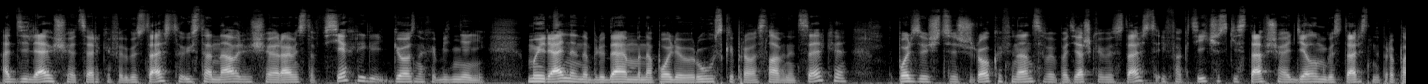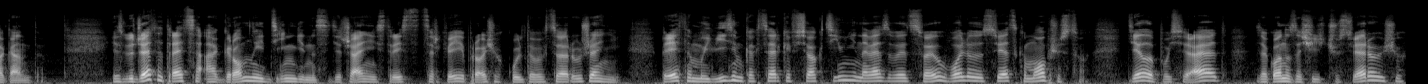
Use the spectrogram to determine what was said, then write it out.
отделяющая церковь от государства и устанавливающая равенство всех религиозных объединений, мы реально наблюдаем монополию русской православной церкви, пользующейся широкой финансовой поддержкой государства и фактически ставшей отделом государственной пропаганды. Из бюджета тратятся огромные деньги на содержание и строительство церквей и прочих культовых сооружений. При этом мы видим, как церковь все активнее навязывает свою волю светскому обществу. Дело поусирает закон о защите чувств верующих,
